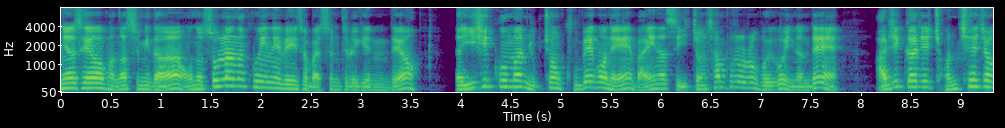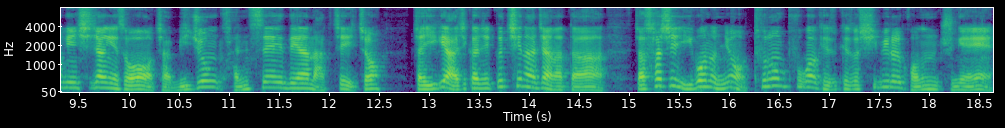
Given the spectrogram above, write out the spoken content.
안녕하세요. 반갑습니다. 오늘 솔라나 코인에 대해서 말씀드리겠는데요. 29만 6,900원에 마이너스 2.3%로 보이고 있는데, 아직까지 전체적인 시장에서, 자, 미중 관세에 대한 악재 있죠? 자, 이게 아직까지 끝이 나지 않았다. 자, 사실 이거는요, 트럼프가 계속해서 시비를 거는 중에,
